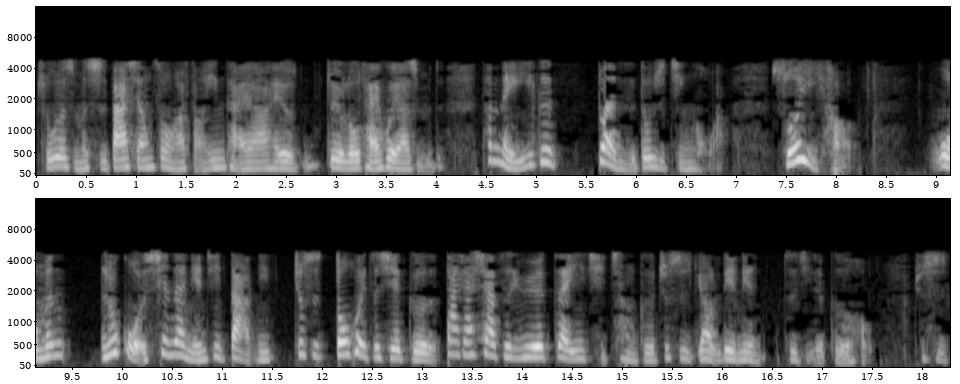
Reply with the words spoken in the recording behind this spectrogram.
除了什么十八相送啊、访英台啊，还有最有楼台会啊什么的，它每一个段子都是精华。所以哈，我们。如果现在年纪大，你就是都会这些歌的，大家下次约在一起唱歌，就是要练练自己的歌喉，就是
